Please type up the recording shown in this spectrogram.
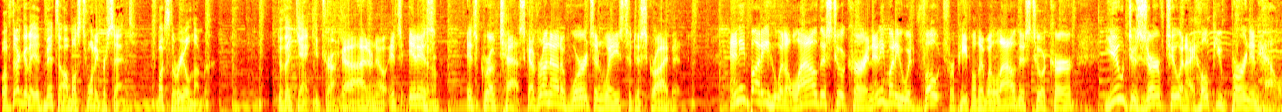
Well, if they're going to admit to almost 20%, what's the real number? Do they can't keep track? Uh, I don't know. It's it is You know? it's grotesque. I've run out of words and ways to describe it. Anybody who would allow this to occur, and anybody who would vote for people that would allow this to occur, you deserve to, and I hope you burn in hell.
